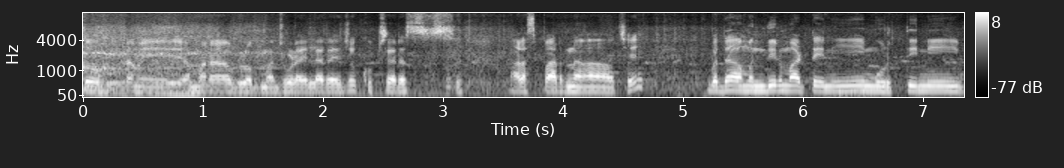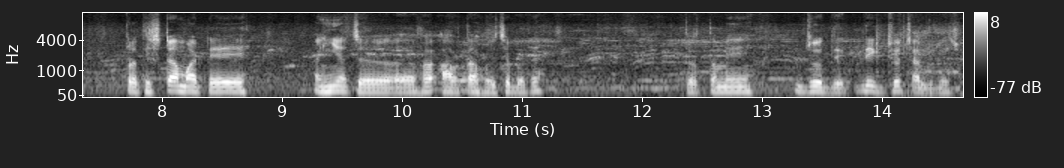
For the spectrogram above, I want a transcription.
તો તમે અમારા વ્લોગમાં જોડાયેલા રહેજો. ખૂબ સરસ આરસપારના છે. બધા મંદિર માટેની મૂર્તિની પ્રતિષ્ઠા માટે અહીંયા જ આવતા હોય છે બધા. તો તમે જો દેખ દેખજો, ચાલુ રહેજો.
